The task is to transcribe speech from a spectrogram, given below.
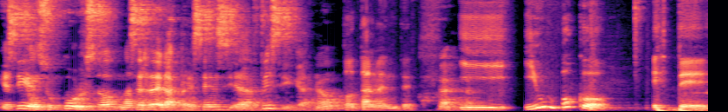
que siguen su curso más allá de la presencia física, ¿no? Totalmente. Y, un poco este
